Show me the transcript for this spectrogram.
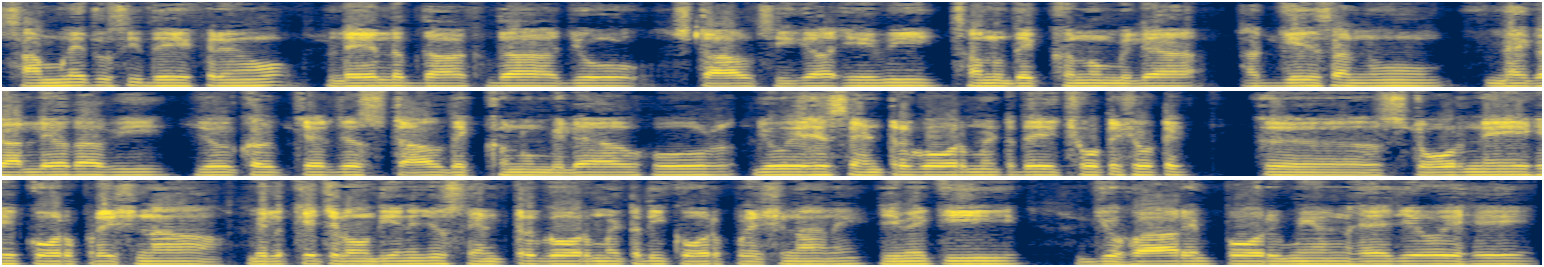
ਸਾਹਮਣੇ ਤੁਸੀਂ ਦੇਖ ਰਹੇ ਹੋ ਲੇਹ ਲਦਾਖ ਦਾ ਜੋ ਸਟਾਲ ਸੀਗਾ, ਇਹ ਵੀ ਸਾਨੂੰ ਦੇਖਣ ਨੂੰ ਮਿਲਿਆ। ਅੱਗੇ ਸਾਨੂੰ ਮੇਘਾਲਿਆ ਦਾ ਵੀ ਜੋ ਕਲਚਰ ਜੋ ਸਟਾਲ ਦੇਖਣ ਨੂੰ ਮਿਲਿਆ। ਹੋਰ ਜੋ ਇਹ ਸੈਂਟਰ ਗਵਰਨਮੈਂਟ ਦੇ ਛੋਟੇ ਛੋਟੇ ਸਟੋਰ ਨੇ, ਇਹ ਕਾਰਪੋਰੇਸ਼ਨਾਂ ਮਿਲ ਕੇ ਚਲਾਉਂਦੀਆਂ ਨੇ, ਜੋ ਸੈਂਟਰ ਗਵਰਨਮੈਂਟ ਦੀ ਕਾਰਪੋਰੇਸ਼ਨਾਂ ਨੇ। ਜਿਵੇਂ ਕਿ ਜੋਹਾਰ ਇੰਪੋਰੀਅਮ ਹੈ ਜੋ ਇਹ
